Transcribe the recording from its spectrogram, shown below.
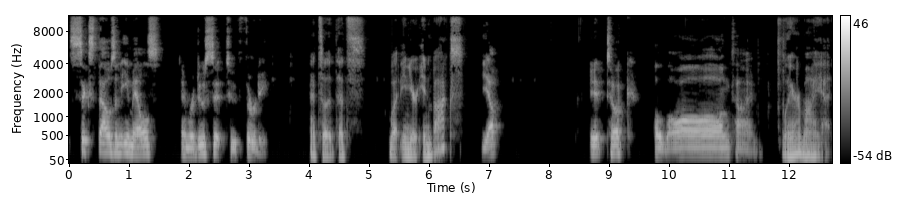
6,000 emails and reduced it to 30. That's a that's what in your inbox? Yep. It took a long time. Where am I at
